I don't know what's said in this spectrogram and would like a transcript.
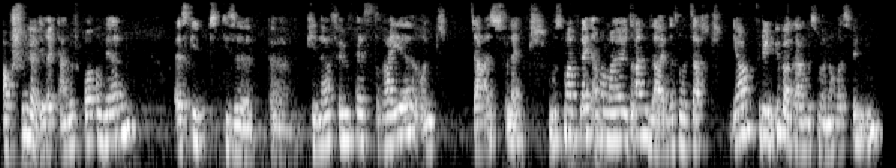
auch Schüler direkt angesprochen werden. Es gibt diese äh, Kinderfilmfestreihe und da ist vielleicht, muss man vielleicht einfach mal dranbleiben, dass man sagt, ja, für den Übergang müssen wir noch was finden.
